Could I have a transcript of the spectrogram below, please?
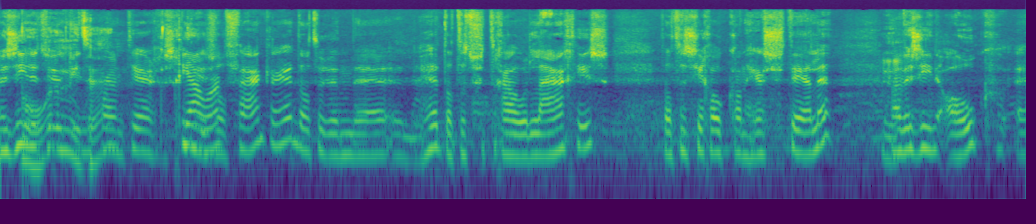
we zien natuurlijk niet, in de parlementaire geschiedenis ja, al vaker hè, dat, er een, uh, dat het vertrouwen laag is. Dat het zich ook kan herstellen. Ja. Maar we zien ook uh,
